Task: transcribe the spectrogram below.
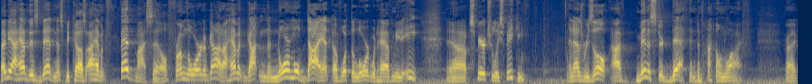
Maybe I have this deadness because I haven't fed myself from the Word of God. I haven't gotten the normal diet of what the Lord would have me to eat, uh, spiritually speaking. And as a result, I've ministered death into my own life, right?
